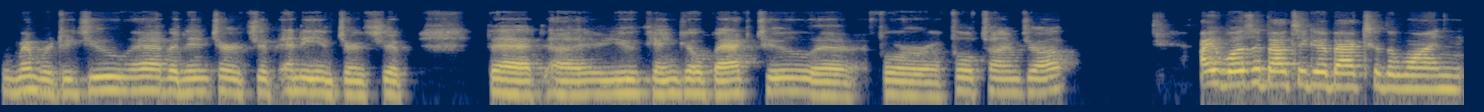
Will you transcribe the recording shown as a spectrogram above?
remember. Did you have an internship, any internship that uh, you can go back to uh, for a full time job? I was about to go back to the one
